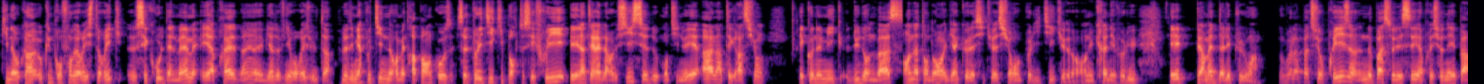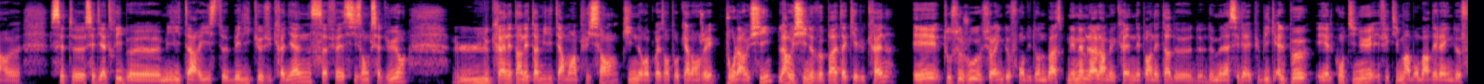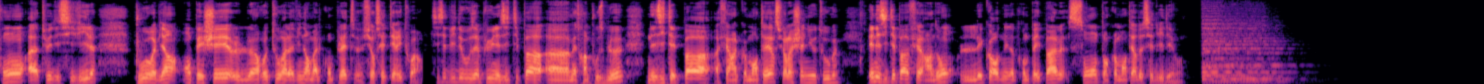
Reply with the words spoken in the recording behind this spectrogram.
qui n'a aucun, aucune profondeur historique, euh, s'écroule d'elle-même et après ben, eh bien de venir au résultat. Vladimir Poutine ne remettra pas en cause cette politique qui porte ses fruits et l'intérêt de la Russie, c'est de continuer à l'intégration économique du Donbass en attendant eh bien, que la situation politique euh, en Ukraine évolue et permette d'aller plus loin. Donc voilà, pas de surprise, ne pas se laisser impressionner par euh, cette, euh, ces diatribes militaristes, belliqueuses ukrainiennes. Ça fait six ans que ça dure. L'Ukraine est un État militairement impuissant qui ne représente aucun danger pour la Russie. La Russie ne veut pas attaquer l'Ukraine, et tout se joue sur la ligne de front du Donbass. Mais même là, l'armée ukrainienne n'est pas en état de, menacer les républiques. Elle peut et elle continue effectivement à bombarder la ligne de front, à tuer des civils pour eh bien empêcher un retour à la vie normale complète sur ces territoires. Si cette vidéo vous a plu, n'hésitez pas à mettre un pouce bleu, n'hésitez pas à faire un commentaire sur la chaîne YouTube et n'hésitez pas à faire un don. Les coordonnées de notre compte PayPal sont en commentaire de cette vidéo.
